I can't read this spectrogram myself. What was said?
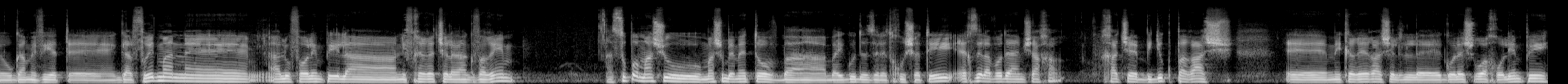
הוא גם הביא את גל פרידמן, האלוף האולימפי לנבחרת של הגברים. עשו פה משהו, משהו באמת טוב באיגוד הזה לתחושתי, איך זה לעבוד היה עם שחר? אחד שבדיוק פרש מקריירה של גולש רוח אולימפי,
